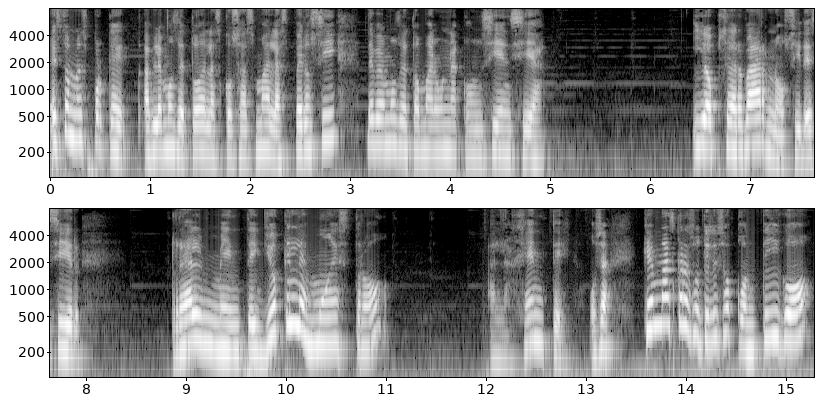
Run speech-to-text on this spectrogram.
esto no es porque hablemos de todas las cosas malas, pero sí debemos de tomar una conciencia y observarnos y decir, realmente, ¿yo qué le muestro a la gente? O sea, ¿qué máscaras utilizo contigo?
